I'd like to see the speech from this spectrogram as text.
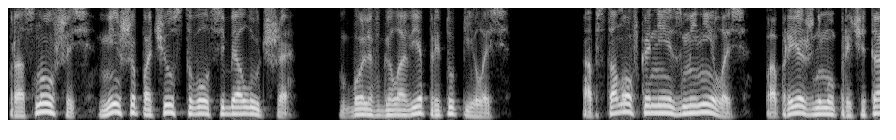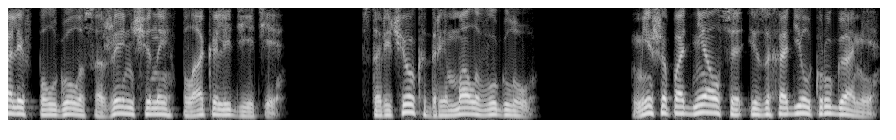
Проснувшись, Миша почувствовал себя лучше. Боль в голове притупилась. Обстановка не изменилась, по-прежнему причитали в полголоса женщины, плакали дети. Старичок дремал в углу. Миша поднялся и заходил кругами,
